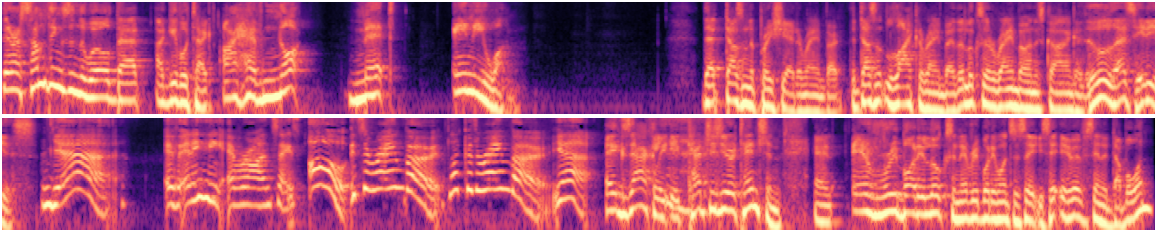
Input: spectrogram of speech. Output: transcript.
There are some things in the world that are give or take. I have not met anyone that doesn't appreciate a rainbow, that doesn't like a rainbow, that looks at a rainbow in the sky and goes, "Oh, that's hideous." Yeah. If anything, everyone says, "Oh, it's a rainbow! Look at the rainbow!" Yeah. Exactly, it catches your attention, and everybody looks and everybody wants to see it. You, see, you ever seen a double one?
